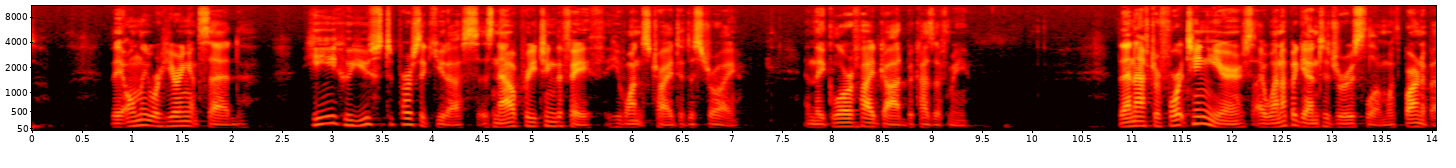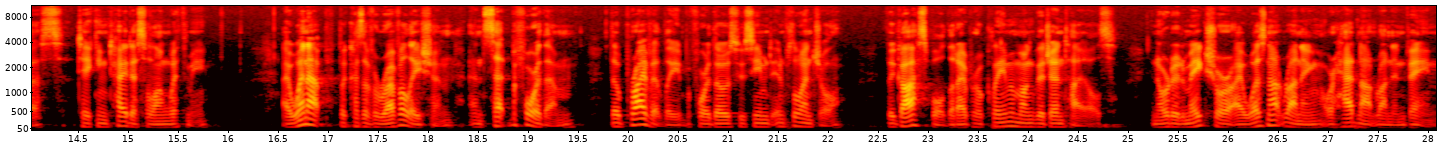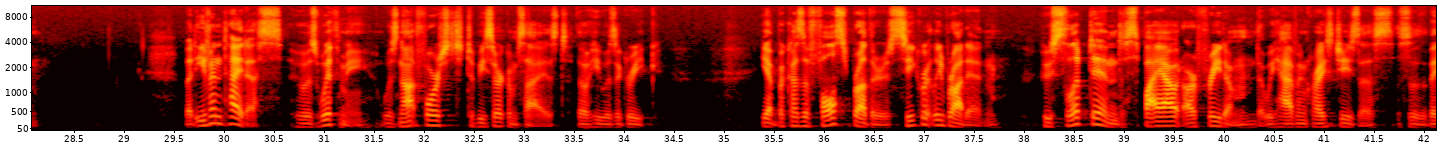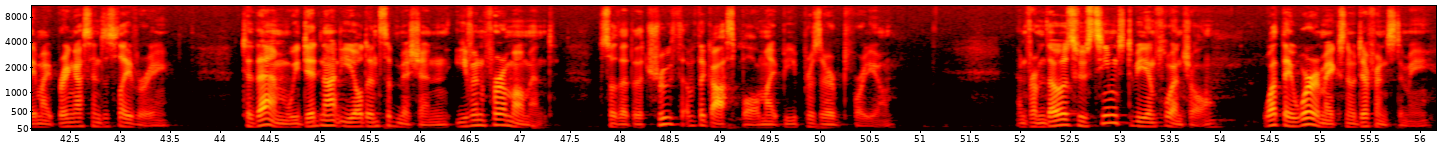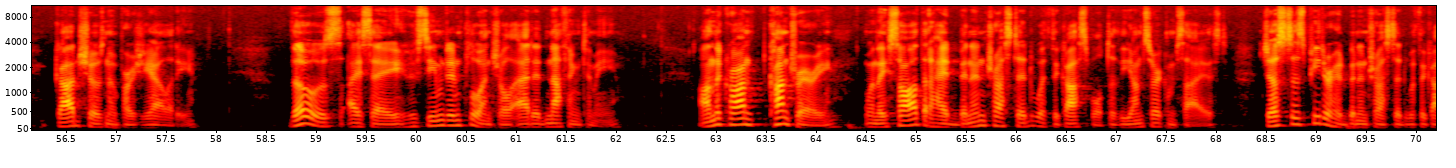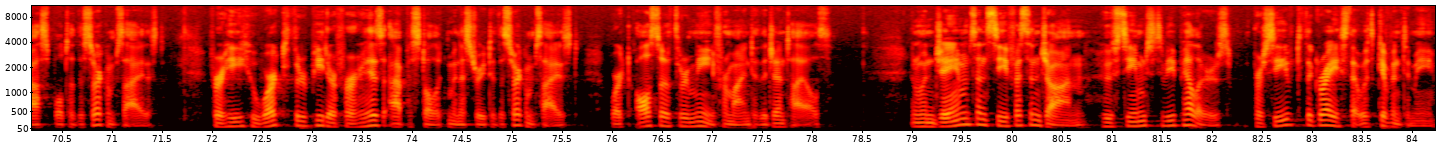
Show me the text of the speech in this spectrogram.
They only were hearing it said, He who used to persecute us is now preaching the faith he once tried to destroy. And they glorified God because of me. Then, after 14 years, I went up again to Jerusalem with Barnabas, taking Titus along with me. I went up because of a revelation and set before them, though privately before those who seemed influential, the gospel that I proclaim among the Gentiles in order to make sure I was not running or had not run in vain. But even Titus, who was with me, was not forced to be circumcised, though he was a Greek. Yet because of false brothers secretly brought in, who slipped in to spy out our freedom that we have in Christ Jesus, so that they might bring us into slavery, to them we did not yield in submission, even for a moment, so that the truth of the gospel might be preserved for you. And from those who seemed to be influential, what they were makes no difference to me. God shows no partiality. Those, I say, who seemed influential added nothing to me. On the con- contrary, when they saw that I had been entrusted with the gospel to the uncircumcised, just as Peter had been entrusted with the gospel to the circumcised, for he who worked through Peter for his apostolic ministry to the circumcised worked also through me for mine to the Gentiles. And when James and Cephas and John, who seemed to be pillars, perceived the grace that was given to me,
